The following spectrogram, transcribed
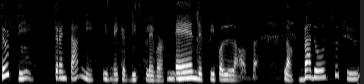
30 30 anni is maker this flavor Mm. and the people love love but also too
